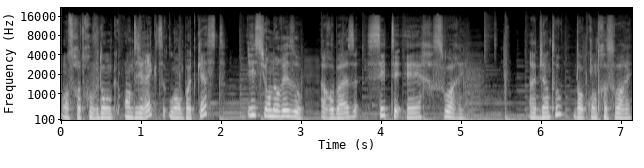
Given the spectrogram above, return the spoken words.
On se retrouve donc en direct ou en podcast et sur nos réseaux, CTR Soirée. A bientôt dans Contre-soirée.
